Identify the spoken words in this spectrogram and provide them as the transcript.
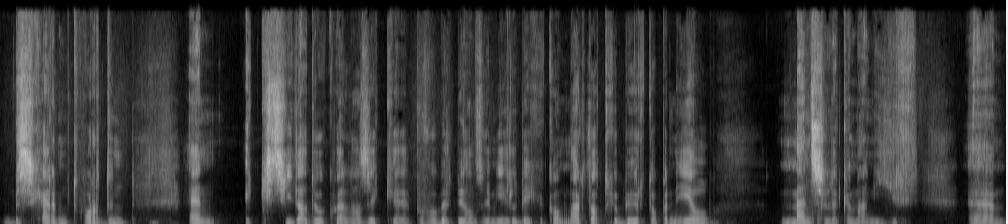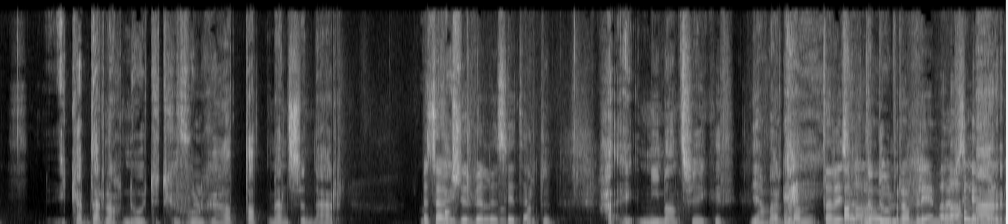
beschermd worden. En ik zie dat ook wel als ik eh, bijvoorbeeld bij ons in Merelbeke kom, maar dat gebeurt op een heel menselijke manier. Uh, ik heb daar nog nooit het gevoel gehad dat mensen daar maar zou je er willen zitten? Worden. Ga, niemand zeker. Ja, maar dan, dan is dat voilà. een probleem. Voilà. Maar,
